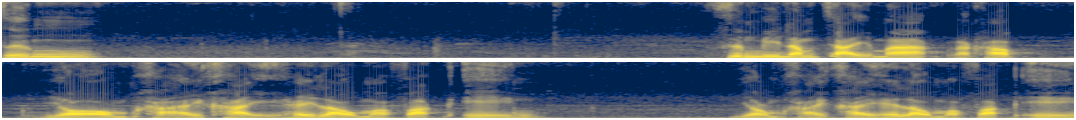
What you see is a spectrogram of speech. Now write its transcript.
ซึ่ง ซึ่งมีน้ำใจมากนะครับ ยอมขายไข่ให้เรามาฟักเอง ยอมขายไข่ให้เรามาฟักเอง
